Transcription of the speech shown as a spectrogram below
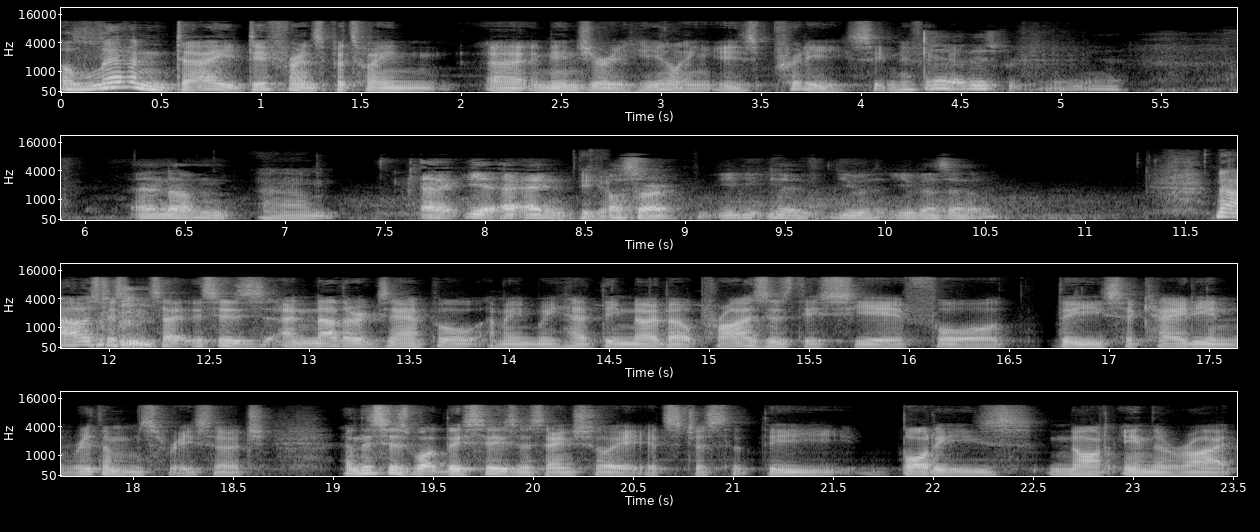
11 day difference between uh, an injury healing is pretty significant. yeah, it is pretty. significant. Yeah. And um Um, and yeah and oh sorry you you you, gonna say something? no, I was just going to say this is another example. I mean, we had the Nobel Prizes this year for the circadian rhythms research. And this is what this is essentially. It's just that the body's not in the right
